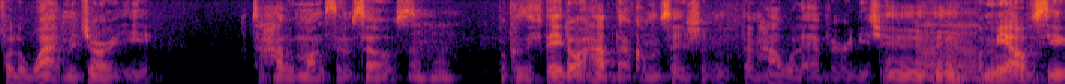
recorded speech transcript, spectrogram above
for the white majority to have amongst themselves. Mm-hmm. Because if they don't have that conversation, then how will it ever really change? Mm-hmm. Mm-hmm. For me, obviously,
